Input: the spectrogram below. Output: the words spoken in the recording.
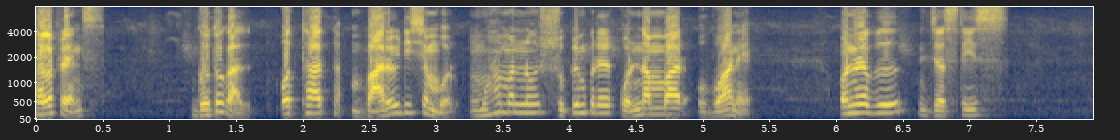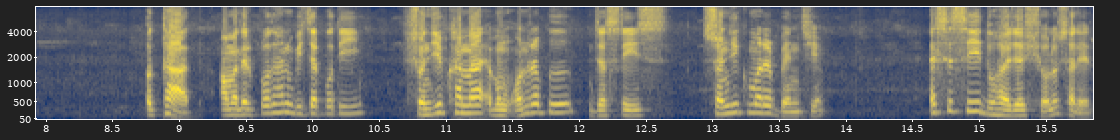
হ্যালো ফ্রেন্ডস গতকাল অর্থাৎ বারোই ডিসেম্বর মহামান্য সুপ্রিম কোর্টের কোর্ট নাম্বার ওয়ানে অনারেবল জাস্টিস অর্থাৎ আমাদের প্রধান বিচারপতি সঞ্জীব খান্না এবং অনারেবল জাস্টিস সঞ্জীব কুমারের বেঞ্চে এসএসসি দু হাজার ষোলো সালের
